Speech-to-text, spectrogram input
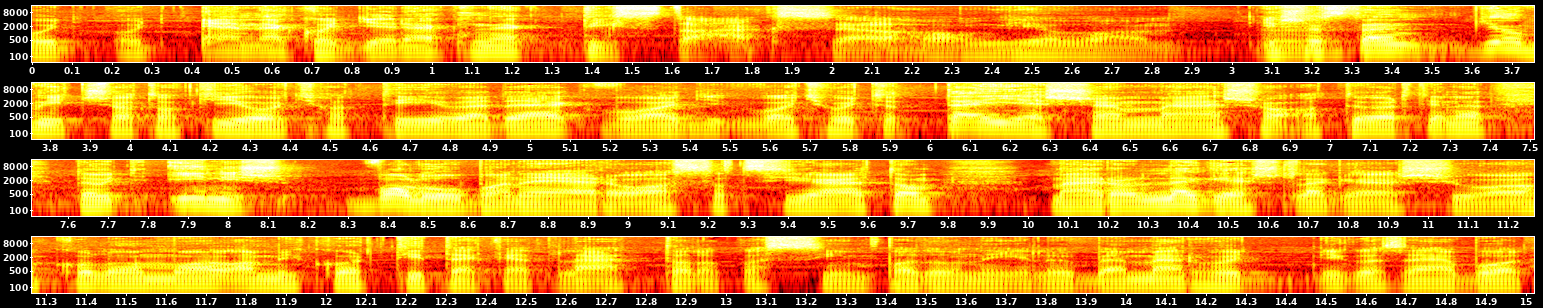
hogy, hogy ennek a gyereknek tiszta Axel hangja van. Hmm. És aztán javítsatok ki, hogyha tévedek, vagy, vagy hogyha teljesen más a történet, de hogy én is valóban erre asszociáltam, már a leges-legelső alkalommal, amikor titeket láttalak a színpadon élőben, mert hogy igazából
